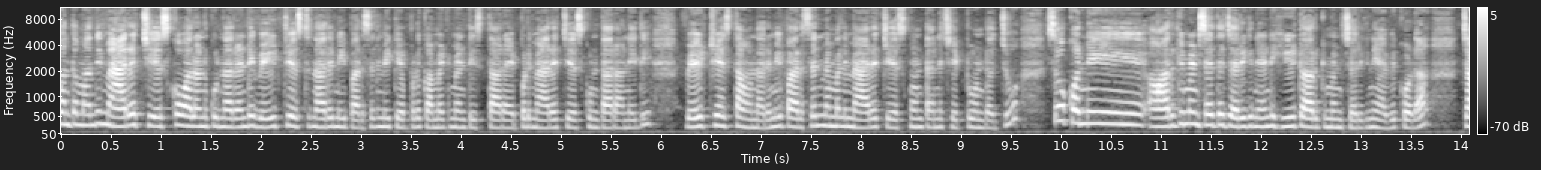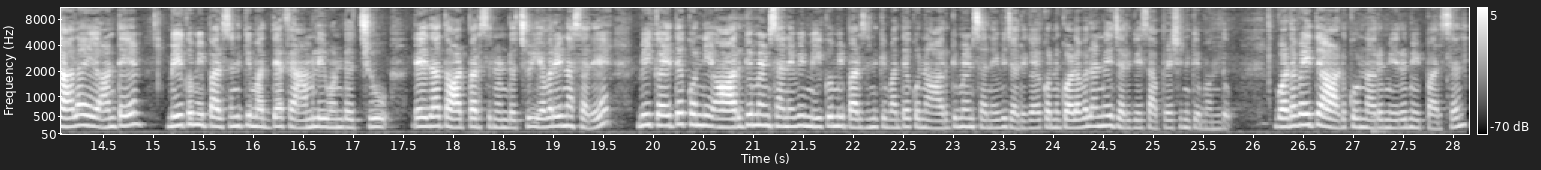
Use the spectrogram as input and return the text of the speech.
కొంతమంది మ్యారేజ్ చేసుకోవాలనుకున్నారండి వెయిట్ చేస్తున్నారు. మీ పర్సన్ మీకు ఎప్పుడు కమిట్మెంట్ ఇస్తారా? ఎప్పుడు మ్యారేజ్ చేసుకుంటారా అనేది వెయిట్ చేస్తూ ఉన్నారు. మీ పర్సన్ మిమ్మల్ని మ్యారేజ్ చేసుకుంటానని చెప్పి ఉండొచ్చు. సో కొన్ని ఆర్గ్యుమెంట్స్ అయితే జరిగినాయండి. హీట్ ఆర్గ్యుమెంట్స్ జరిగినాయి అవి కూడా. చాలా అంటే మీకు మీ పర్సన్కి మధ్య ఫ్యామిలీ ఉండొచ్చు లేదా థర్డ్ పర్సన్ ఉండొచ్చు ఎవరైనా సరే మీకైతే కొన్ని ఆర్గ్యుమెంట్స్ అనేవి మీకు మీ పర్సన్కి మధ్య కొన్ని ఆర్గ్యుమెంట్స్ అనేవి జరిగాయి. కొన్ని గొడవలు అనేవి జరిగాయి సపరేషన్కి ముందు. గొడవ అయితే ఆడుకున్నారు మీరు మీ పర్సన్.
